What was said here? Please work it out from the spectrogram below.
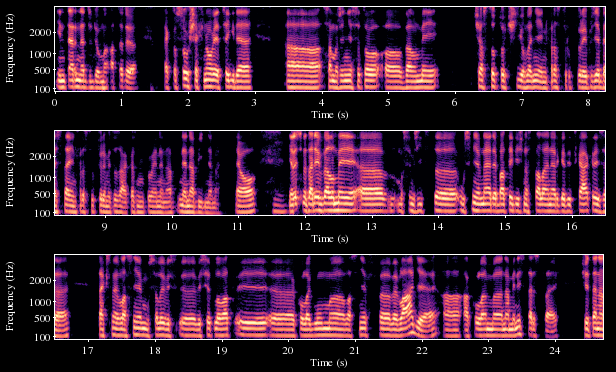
internet doma a tedy, tak to jsou všechno věci, kde uh, samozřejmě se to uh, velmi často točí ohledně infrastruktury, protože bez té infrastruktury my to zákazníkovi nenabídneme. Jo? Hmm. Měli jsme tady velmi, uh, musím říct, uh, úsměvné debaty, když nastala energetická krize, tak jsme vlastně museli eh, vysvětlovat i kolegům vlastně v, ve vládě a, kolem na ministerstvech, že ta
